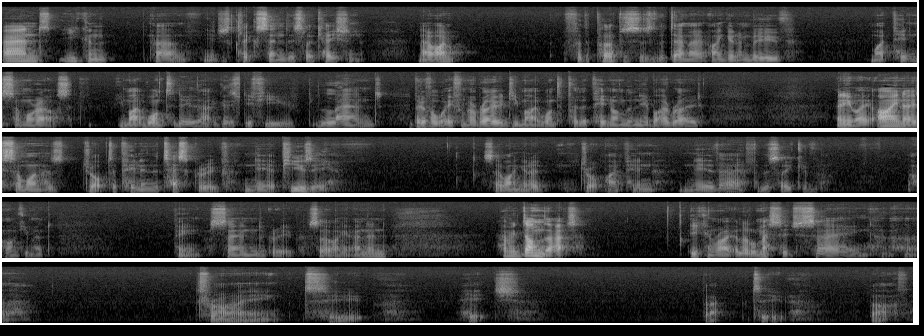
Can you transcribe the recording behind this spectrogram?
and you can um, you just click send this location. Now I'm, for the purposes of the demo, I'm going to move my pin somewhere else. You might want to do that because if you land a bit of away from a road, you might want to put the pin on the nearby road. Anyway, I know someone has dropped a pin in the test group near Pewsey. So I'm going to drop my pin near there for the sake of argument. Ping, send group. So I, and then having done that, you can write a little message saying, uh, trying to hitch back to Bath.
